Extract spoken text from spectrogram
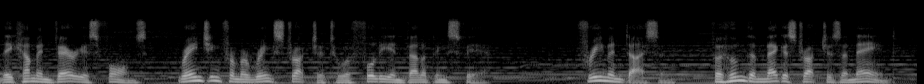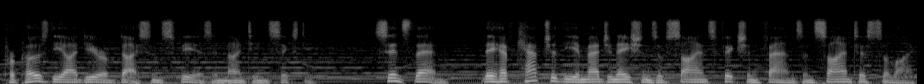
They come in various forms, ranging from a ring structure to a fully enveloping sphere. Freeman Dyson, for whom the megastructures are named, proposed the idea of Dyson spheres in 1960. Since then, they have captured the imaginations of science fiction fans and scientists alike,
